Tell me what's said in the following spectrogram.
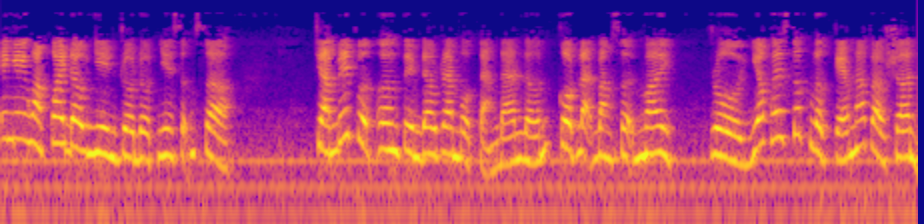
Y nghi hoặc quay đầu nhìn rồi đột nhiên sững sờ. Chẳng biết phượng ương tìm đâu ra một tảng đá lớn cột lại bằng sợi mây, rồi dốc hết sức lực kéo nó vào sân.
